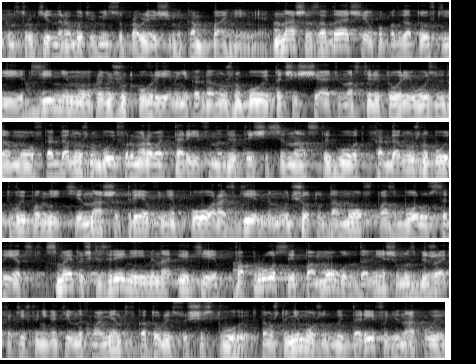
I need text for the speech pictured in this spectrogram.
конструктивной работе вместе с управляющими компаниями. Наша задача по подготовке и к зимнему промежутку времени, когда нужно будет очищать у нас территории возле домов, когда нужно будет формировать тарифы на 2017 год, когда нужно будет выполнить наши требования по раздельному учету домов по сбору средств. С моей точки зрения, именно эти вопросы помогут в дальнейшем избежать каких-то негативных моментов, которые существуют. Потому что не может быть тариф одинаковый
